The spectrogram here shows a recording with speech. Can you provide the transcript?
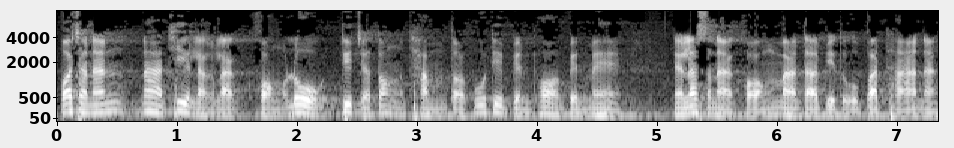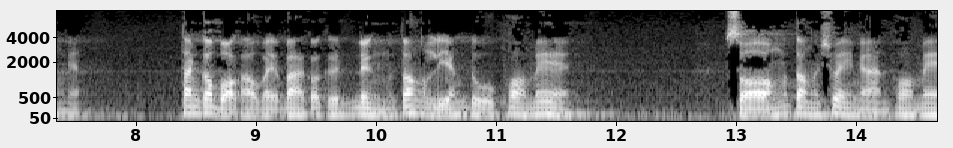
เพราะฉะนั้นหน้าที่หลักๆของลูกที่จะต้องทำต่อผู้ที่เป็นพ่อเป็นแม่ ในลักษณะของมาตาปิตุอุปัฏฐานังเนี่ยท่านก็บอกเอาไว้ว่าก็คือหนึ่งต้องเลี้ยงดูพ่อแม่สองต้องช่วยงานพ่อแม่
